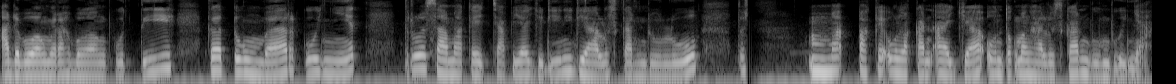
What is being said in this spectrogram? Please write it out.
Ada bawang merah, bawang putih, ketumbar, kunyit Terus sama kecap ya. Jadi ini dihaluskan dulu emak pakai ulekan aja untuk menghaluskan bumbunya.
